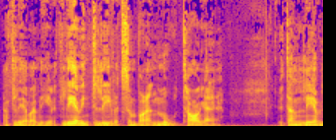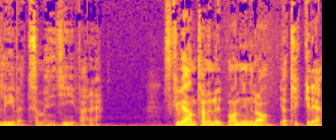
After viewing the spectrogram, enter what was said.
att leva livet. Lev inte livet som bara en mottagare. Utan lev livet som en givare. Ska vi anta den utmaningen idag? Jag tycker det.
